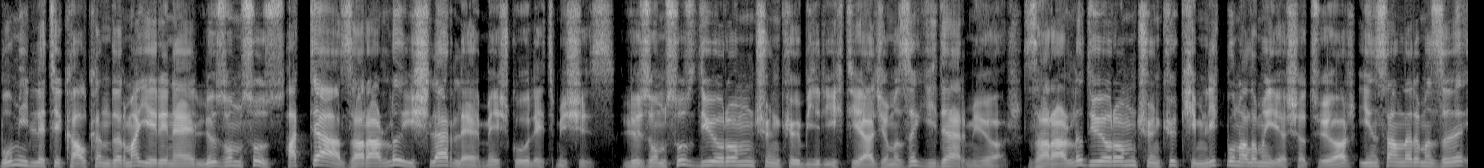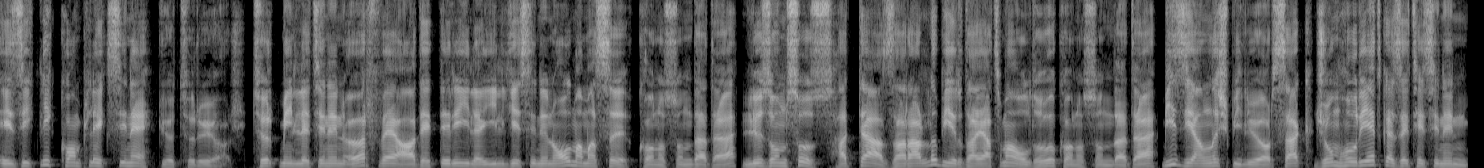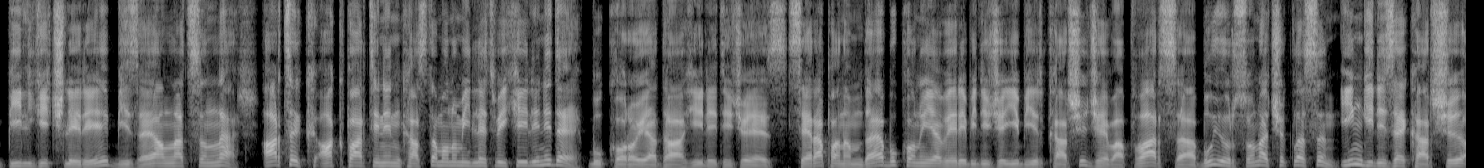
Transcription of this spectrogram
bu milleti kalkındırma yerine lüzumsuz hatta zararlı işlerle meşgul etmişiz. Lüzumsuz diyorum çünkü bir ihtiyacımızı gidermiyor. Zararlı diyorum çünkü kimlik bunalımı yaşatıyor, insanlarımızı eziklik kompleksine götürüyor. Türk milletinin örf ve adetleriyle ilgisinin olmaması konusunda da lüzumsuz hatta zararlı bir dayatma olduğu konusunda da biz yanlış biliyorsak Cumhuriyet Gazetesi'nin bilgiçleri bize anlatsınlar. Artık AK Parti'nin Kastamonu milletvekilini de bu koroya dahil edeceğiz. Serap Hanım da bu konuya verebileceği bir karşı cevap varsa buyursun açıklasın. İngiliz'e karşı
